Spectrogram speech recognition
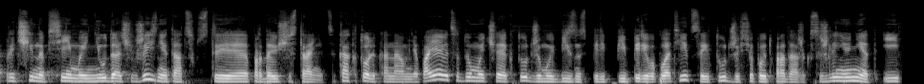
причина всей моей неудачи в жизни – это отсутствие продающей страницы. Как только она у меня появится, думает человек, тут же мой бизнес перевоплотится, и тут же все пойдет продажи. К сожалению, нет. И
